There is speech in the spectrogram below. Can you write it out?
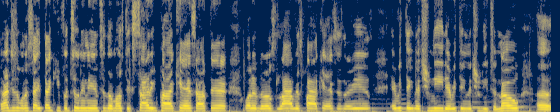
And I just want to say thank you for tuning in to the most exciting podcast out there. One of the most livest podcasts there is. Everything that you need, everything that you need to know, uh,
